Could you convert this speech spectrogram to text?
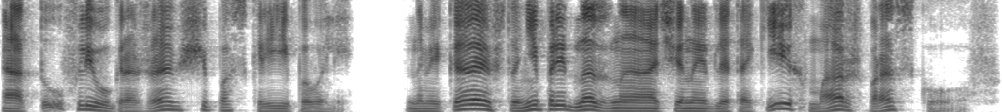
а туфли угрожающе поскрипывали, намекая, что не предназначены для таких марш-бросков.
